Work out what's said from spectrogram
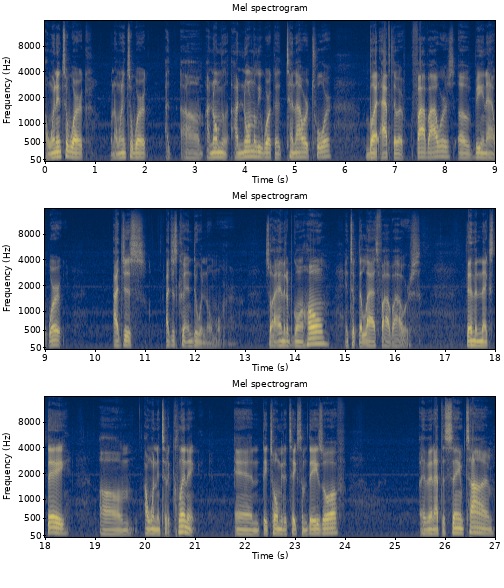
I went into work. When I went into work, I, um, I normally I normally work a ten hour tour, but after five hours of being at work, I just I just couldn't do it no more. So I ended up going home and took the last five hours. Then the next day, um, I went into the clinic and they told me to take some days off. And then at the same time,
